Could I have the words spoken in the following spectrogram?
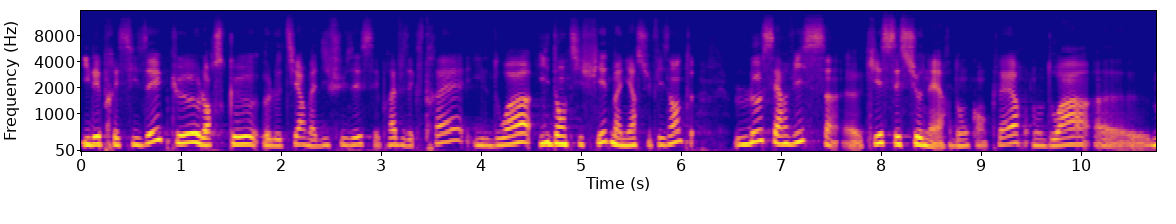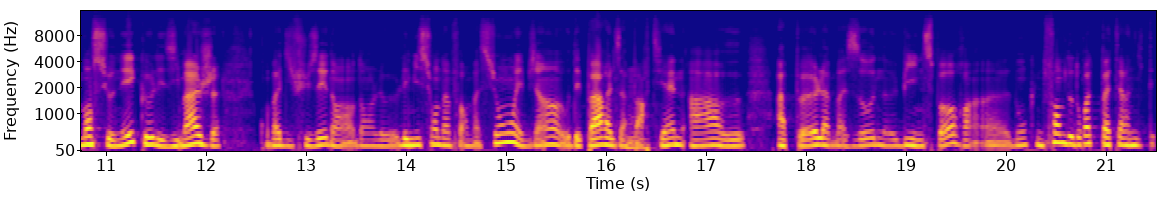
Il est précisé que lorsque le tiers va diffuser ces brefs extraits, il doit identifier de manière suffisante le service euh, qui est cessionnaire. Donc en clair, on doit euh, mentionner que les images qu'on va diffuser dans, dans l'émission d'information, eh bien au départ, elles appartiennent mmh. à euh, Apple, Amazon, Bein Sport, hein, donc une forme de droit de paternité.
